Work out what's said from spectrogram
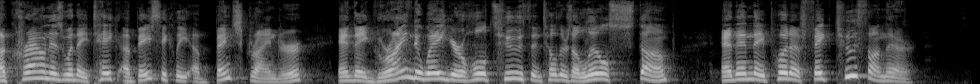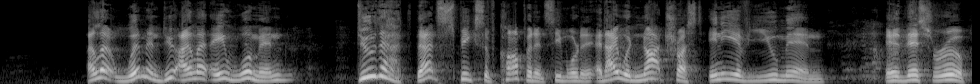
a crown is when they take a basically a bench grinder and they grind away your whole tooth until there's a little stump, and then they put a fake tooth on there. I let women do, I let a woman do that. That speaks of competency more than, and I would not trust any of you men in this room.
